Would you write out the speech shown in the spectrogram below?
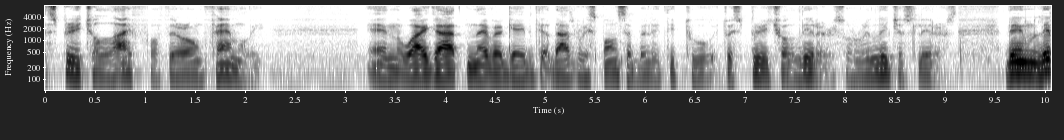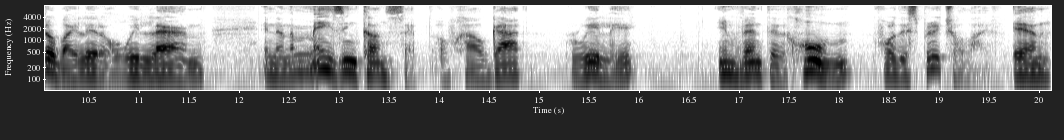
spiritual life of their own family, and why God never gave the, that responsibility to, to spiritual leaders or religious leaders. Then, little by little, we learn in an amazing concept of how God really invented home for the spiritual life. And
